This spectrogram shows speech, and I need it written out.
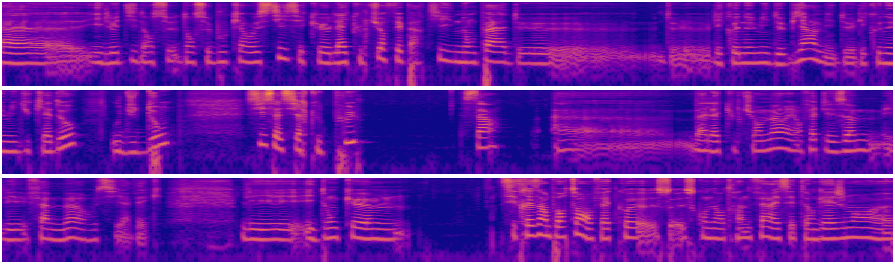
euh, il le dit dans ce, dans ce bouquin aussi, c'est que la culture fait partie non pas de, de l'économie de bien, mais de l'économie du cadeau ou du don. Si ça circule plus, ça, euh, bah, la culture meurt et en fait les hommes et les femmes meurent aussi avec. Les, et donc euh, c'est très important en fait ce, qu'on est en train de faire et cet engagement euh,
